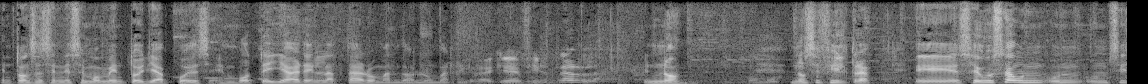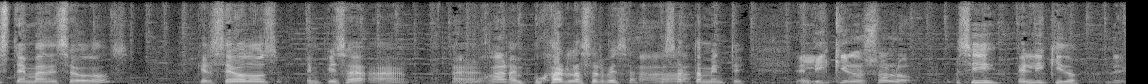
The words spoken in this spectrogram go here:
entonces en ese momento ya puedes embotellar, enlatar o mandarlo a un barril. Pero hay que filtrarla. No, ¿Cómo? no se filtra. Eh, se usa un, un- un sistema de CO2, que el CO2 empieza a, A empujar. a empujar la cerveza, Ah. exactamente. El líquido solo. Sí, el líquido. De-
